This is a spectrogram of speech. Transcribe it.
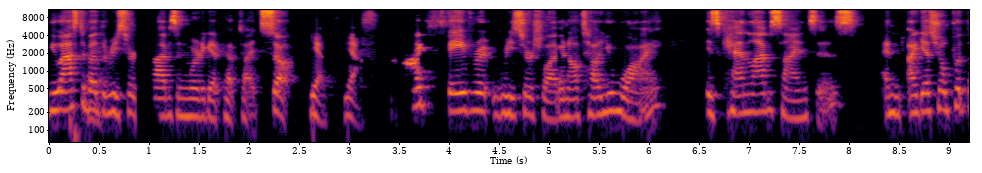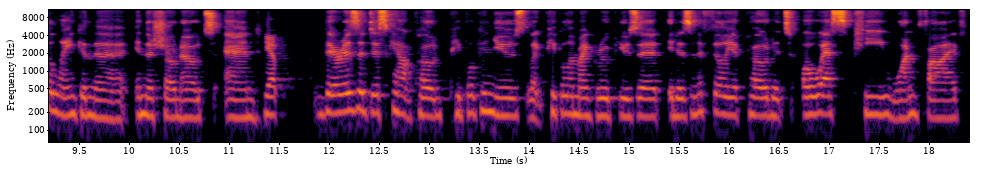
You asked about the research labs and where to get peptides. So yeah, yes. My favorite research lab, and I'll tell you why, is Can Lab Sciences. And I guess you'll put the link in the in the show notes. And yep. There is a discount code people can use, like people in my group use it. It is an affiliate code. It's OSP15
